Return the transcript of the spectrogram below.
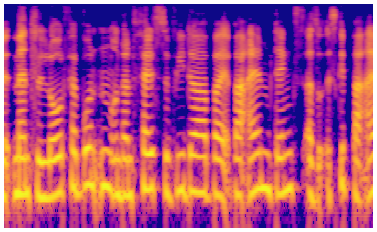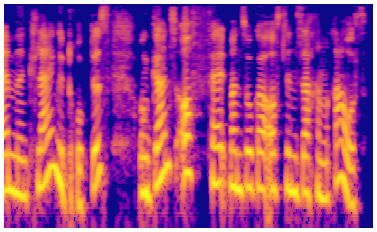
mit Mental Load verbunden und dann fällst du wieder bei, bei allem denkst, also es gibt bei allem ein Kleingedrucktes und ganz oft fällt man sogar aus den Sachen raus.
